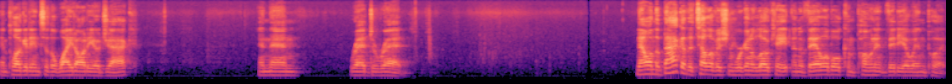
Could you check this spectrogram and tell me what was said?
and plug it into the white audio jack and then red to red. Now on the back of the television we're going to locate an available component video input.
